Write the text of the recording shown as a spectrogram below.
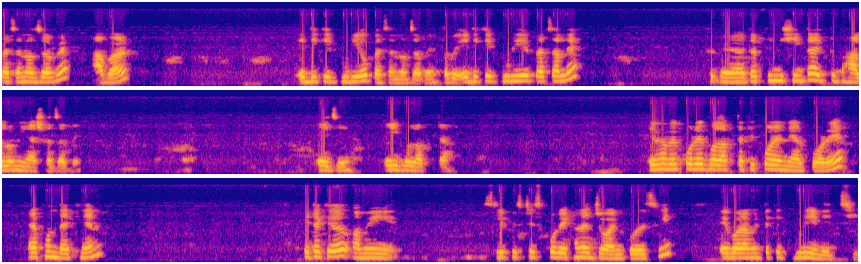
পেঁচানো যাবে, আবার এদিকে ঘুরিয়েও পেঁচানো যাবে। তবে এদিকে ঘুরিয়ে পেঁচালে এটা ফিনিশিংটা একটু ভালো নিয়ে আসা যাবে। এই যে, এই গোলাপটা। এভাবে করে গোলাপটাকে করে নেওয়ার পরে, এখন দেখেন, এটাকে আমি স্লিপ স্টিচ করে এখানে জয়েন করেছি। এবার আমি এটাকে ঘুরিয়ে নিচ্ছি।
